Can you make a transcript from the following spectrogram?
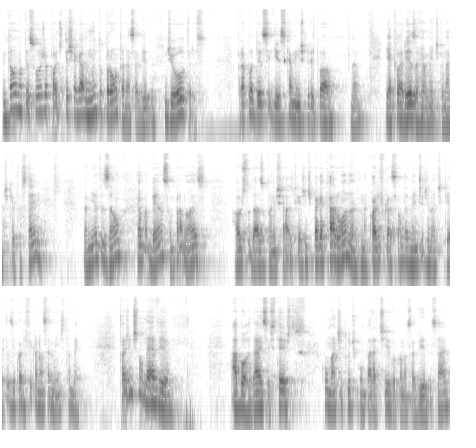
Então, uma pessoa já pode ter chegado muito pronta nessa vida de outras para poder seguir esse caminho espiritual. Né? E a clareza realmente que Natiketas tem, na minha visão, é uma bênção para nós ao estudar os Upanishads, porque a gente pega carona na qualificação da mente de Natiketas e qualifica a nossa mente também. Então, a gente não deve abordar esses textos com uma atitude comparativa com a nossa vida, sabe?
